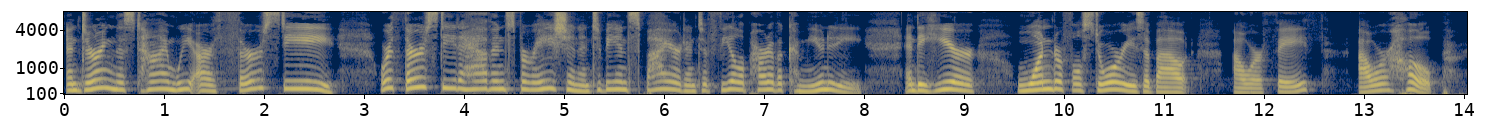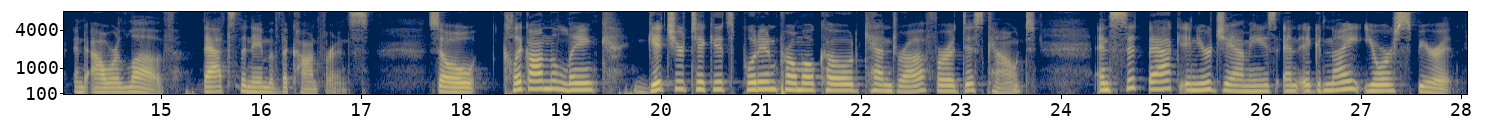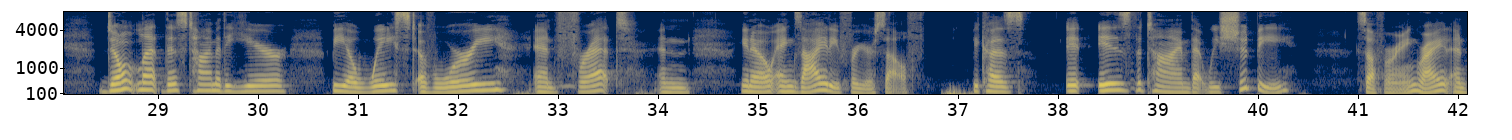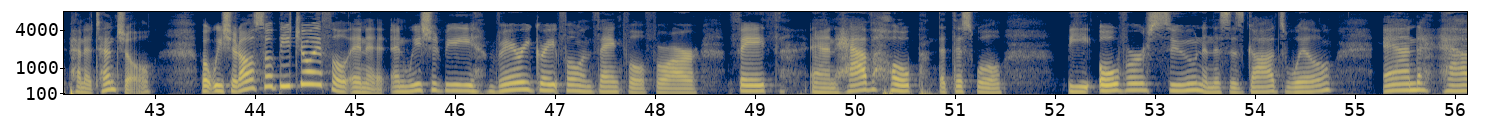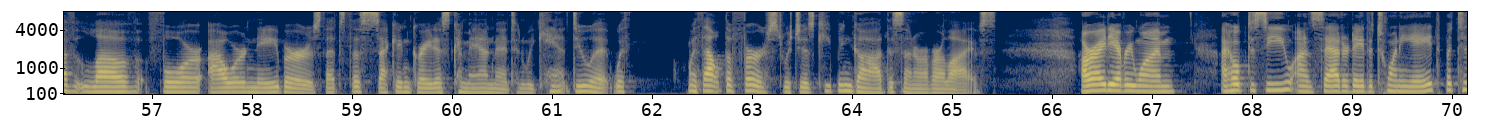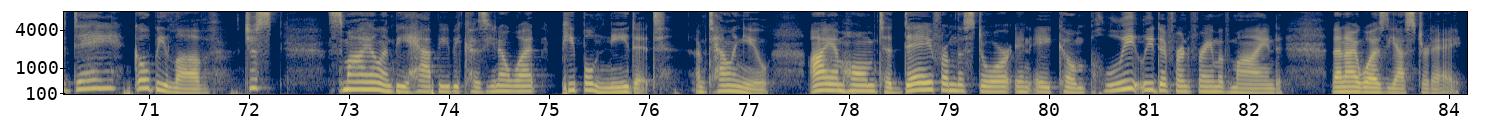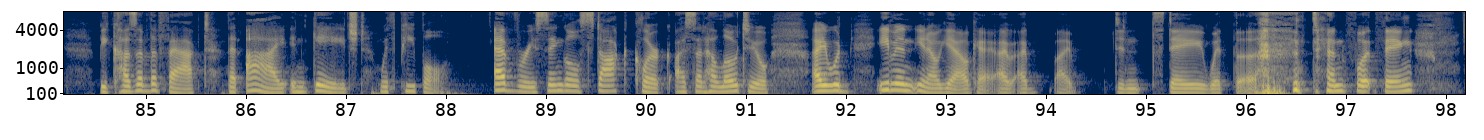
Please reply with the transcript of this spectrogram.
And during this time, we are thirsty. We're thirsty to have inspiration and to be inspired and to feel a part of a community and to hear wonderful stories about our faith, our hope, and our love. That's the name of the conference. So Click on the link, get your tickets, put in promo code Kendra for a discount, and sit back in your jammies and ignite your spirit. Don't let this time of the year be a waste of worry and fret and, you know, anxiety for yourself because it is the time that we should be suffering, right? And penitential, but we should also be joyful in it. And we should be very grateful and thankful for our faith and have hope that this will be over soon and this is God's will. And have love for our neighbors. That's the second greatest commandment. And we can't do it with, without the first, which is keeping God the center of our lives. All righty, everyone. I hope to see you on Saturday, the 28th. But today, go be love. Just smile and be happy because you know what? People need it. I'm telling you, I am home today from the store in a completely different frame of mind than I was yesterday because of the fact that I engaged with people. Every single stock clerk I said hello to. I would even, you know, yeah, okay, I, I, I didn't stay with the 10 foot thing.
